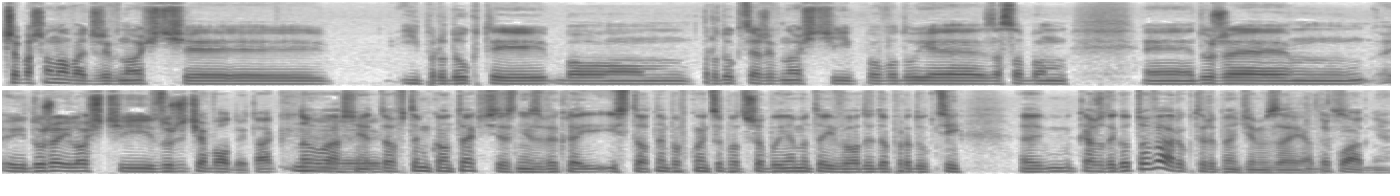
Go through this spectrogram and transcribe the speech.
Trzeba szanować żywność i produkty, bo produkcja żywności powoduje za sobą e, duże, mm, duże ilości zużycia wody, tak? No E, właśnie, to w tym kontekście jest niezwykle istotne, bo w końcu potrzebujemy tej wody do produkcji e, każdego towaru, który będziemy zajadać. Dokładnie.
